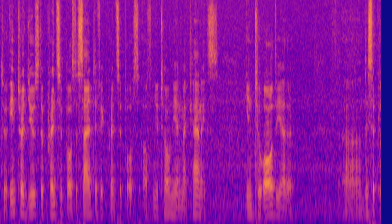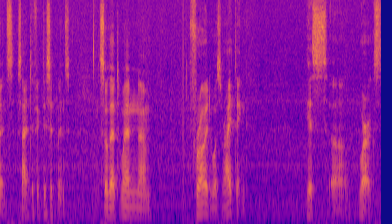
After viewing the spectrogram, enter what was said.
to introduce the principles, the scientific principles of Newtonian mechanics into all the other uh, disciplines, scientific disciplines, so that when um, Freud was writing his uh, works,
